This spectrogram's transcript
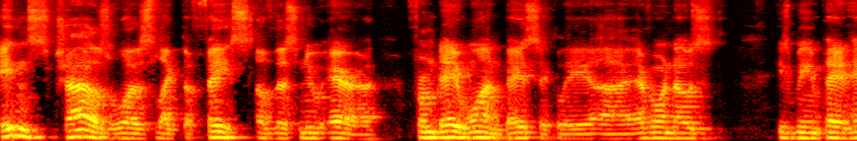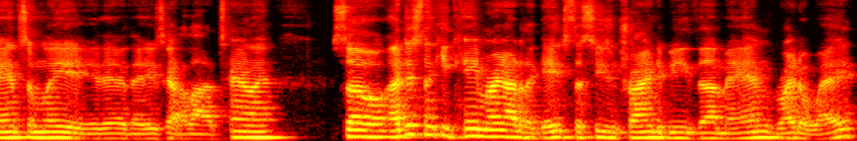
Aidan Chiles was like the face of this new era from day one, basically. Uh, everyone knows he's being paid handsomely, that he's got a lot of talent. So I just think he came right out of the gates this season trying to be the man right away.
